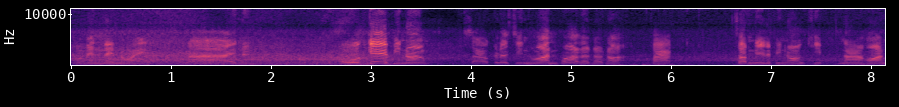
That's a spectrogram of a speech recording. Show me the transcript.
คอมเมนต์หน่อยๆหลายหนึ่งโอเคพี่น้อง สาวกระสินห่อนพ่อแล้วเนาะฝากซ้ำนี่แหละพี่น้องคลิปหนาห่อน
